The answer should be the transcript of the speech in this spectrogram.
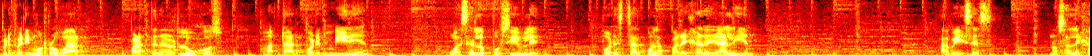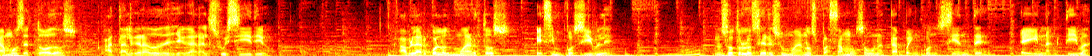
preferimos robar para tener lujos, matar por envidia o hacer lo posible por estar con la pareja de alguien. A veces nos alejamos de todos a tal grado de llegar al suicidio. Hablar con los muertos es imposible. Nosotros los seres humanos pasamos a una etapa inconsciente e inactiva.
